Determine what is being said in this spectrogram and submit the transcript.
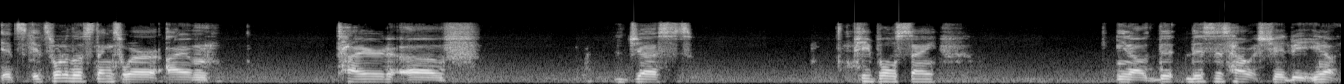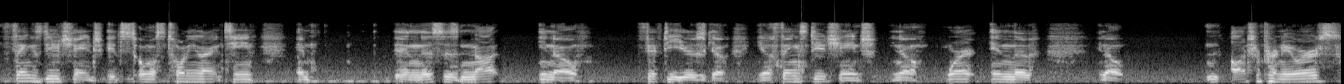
it's it's one of those things where I'm tired of just people saying, you know, th- this is how it should be. You know, things do change. It's almost 2019, and and this is not, you know, 50 years ago. You know, things do change. You know, we're in the, you know, entrepreneurs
